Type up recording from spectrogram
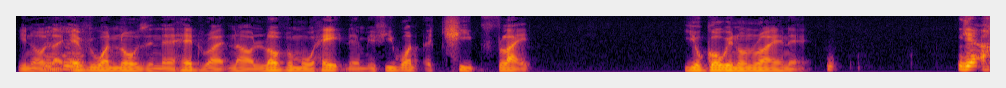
You know, like Mhm. everyone knows in their head right now, love them or hate them. If you want a cheap flight, you're going on Ryanair. Yeah.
